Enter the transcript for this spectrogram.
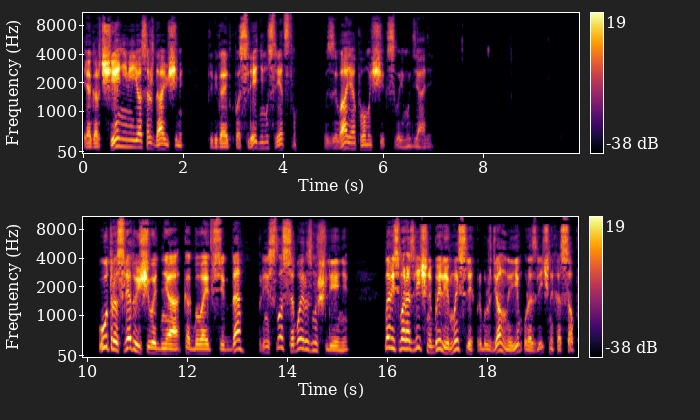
и огорчениями ее осаждающими, прибегает к последнему средству, вызывая о помощи к своему дяде. Утро следующего дня, как бывает всегда, принесло с собой размышления, но весьма различны были мысли, пробужденные им у различных особ,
